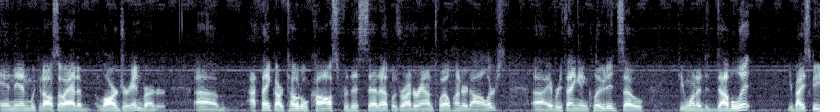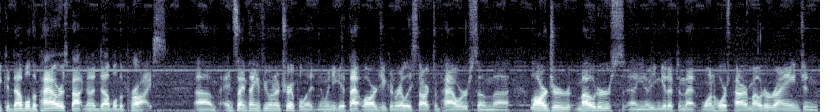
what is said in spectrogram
and then we could also add a larger inverter. Um, I think our total cost for this setup was right around $1,200, uh, everything included. So if you wanted to double it, you basically you could double the power. It's about going to double the price. Um, and same thing if you want to triple it. And when you get that large, you can really start to power some uh, larger motors. Uh, you know, you can get up to that one horsepower motor range, and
